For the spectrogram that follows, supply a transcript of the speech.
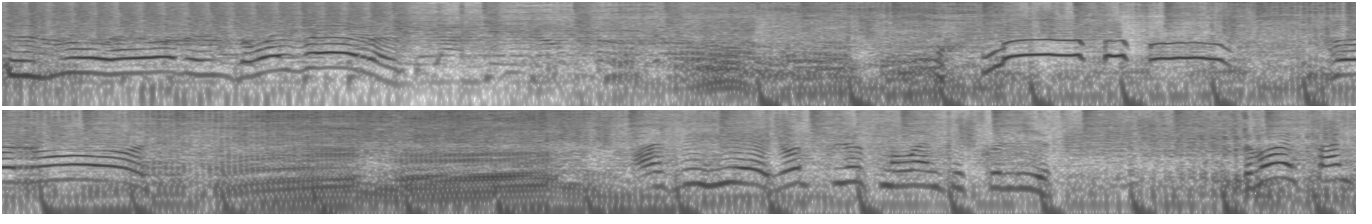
Ти що гониш? Давай зараз! Хорош! Офігеть, от плюс маленьких коліс. Давай, стань в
